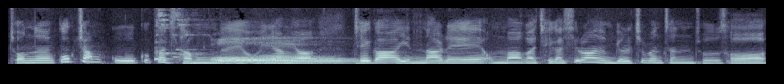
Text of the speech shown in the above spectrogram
저는 꾹 참고 끝까지 다 먹는데요. 왜냐면 제가 옛날에 엄마가 제가 싫어하는 멸치 반찬 줘서 어,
